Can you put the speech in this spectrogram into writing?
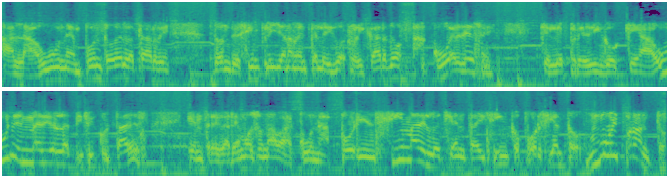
a la una en punto de la tarde, donde simple y llanamente le digo, Ricardo, acuérdese que le predigo que aún en medio de las dificultades entregaremos una vacuna por encima del 85% muy pronto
